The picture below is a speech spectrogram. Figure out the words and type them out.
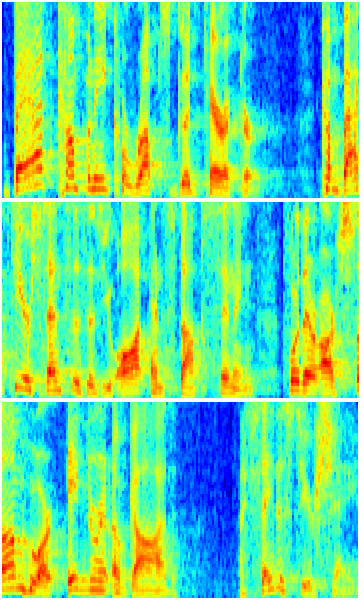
Bad company corrupts good character. Come back to your senses as you ought and stop sinning, for there are some who are ignorant of God. I say this to your shame.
